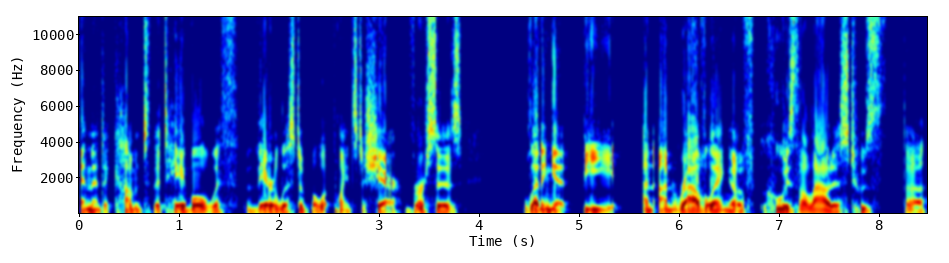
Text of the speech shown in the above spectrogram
and then to come to the table with their list of bullet points to share versus letting it be an unraveling of who is the loudest, who's the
